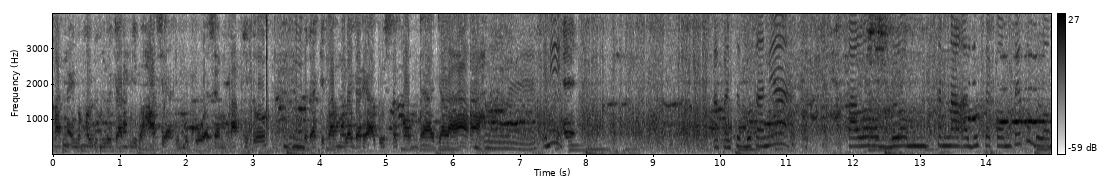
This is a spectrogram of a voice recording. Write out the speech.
karena Ibnu Khaldun juga jarang dibahas ya di buku SMK itu, Mm-mm. udah kita mulai dari Auguste Comte aja lah. Boleh. Ini Eh, apa sebutannya kalau belum kenal Auguste Comte tuh belum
